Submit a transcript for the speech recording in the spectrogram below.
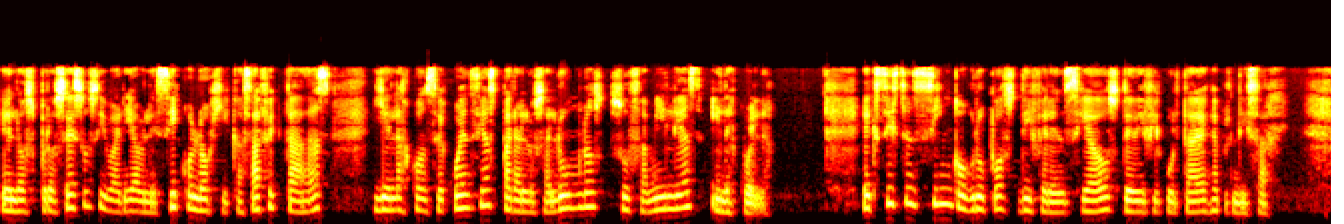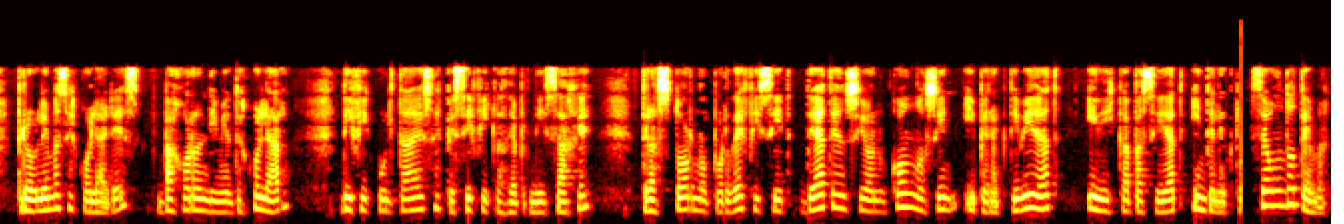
en los procesos y variables psicológicas afectadas y en las consecuencias para los alumnos, sus familias y la escuela. Existen cinco grupos diferenciados de dificultades de aprendizaje. Problemas escolares, bajo rendimiento escolar, dificultades específicas de aprendizaje, trastorno por déficit de atención con o sin hiperactividad y discapacidad intelectual. Segundo tema,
